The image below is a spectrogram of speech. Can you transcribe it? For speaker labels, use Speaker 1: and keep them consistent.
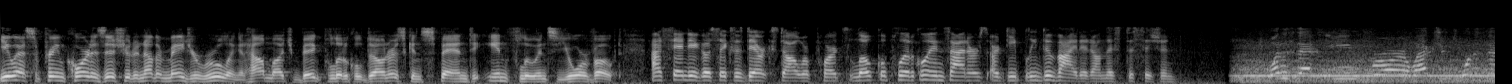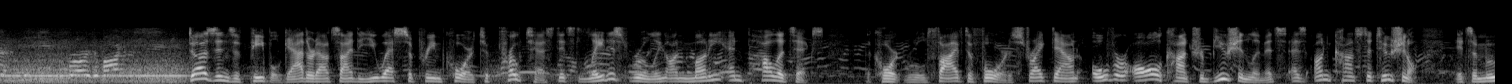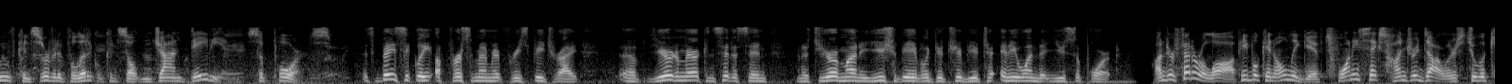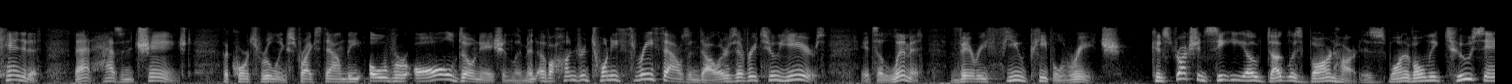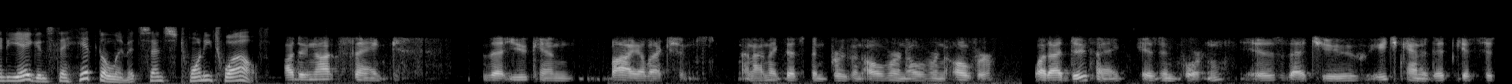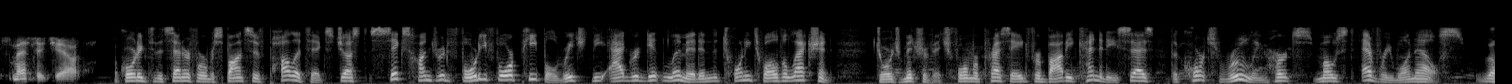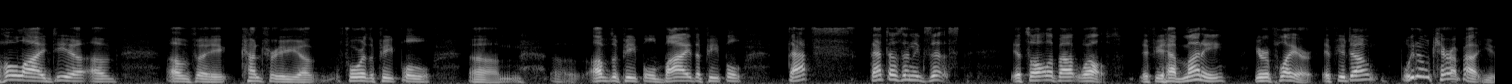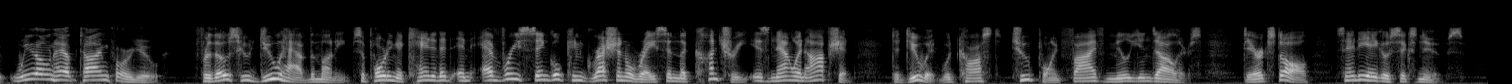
Speaker 1: U.S. Supreme Court has issued another major ruling on how much big political donors can spend to influence your vote.
Speaker 2: As San Diego 6's Derek Staahl reports, local political insiders are deeply divided on this decision.
Speaker 3: What does that mean for our elections? What does that mean for our democracy?
Speaker 4: Dozens of people gathered outside the U.S. Supreme Court to protest its latest ruling on money and politics. The court ruled 5 to 4 to strike down overall contribution limits as unconstitutional. It's a move conservative political consultant John Dadian supports.
Speaker 5: It's basically a First Amendment free speech right. If you're an American citizen and it's your money, you should be able to contribute to anyone that you support.
Speaker 4: Under federal law, people can only give $2,600 to a candidate. That hasn't changed. The court's ruling strikes down the overall donation limit of $123,000 every two years. It's a limit very few people reach. Construction CEO Douglas Barnhart is one of only two San Diegans to hit the limit since 2012.
Speaker 6: I do not think that you can buy elections, and I think that's been proven over and over and over. What I do think is important is that you, each candidate gets its message out.
Speaker 4: According to the Center for Responsive Politics, just 644 people reached the aggregate limit in the 2012 election. George Mitrovich, former press aide for Bobby Kennedy, says the court's ruling hurts most everyone else.
Speaker 7: The whole idea of, of a country uh, for the people, um, uh, of the people, by the people, that's, that doesn't exist. It's all about wealth. If you have money, you're a player. If you don't, we don't care about you. We don't have time for you.
Speaker 4: For those who do have the money, supporting a candidate in every single congressional race in the country is now an option. To do it would cost $2.5 million. Derek Staahl, San Diego 6 News.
